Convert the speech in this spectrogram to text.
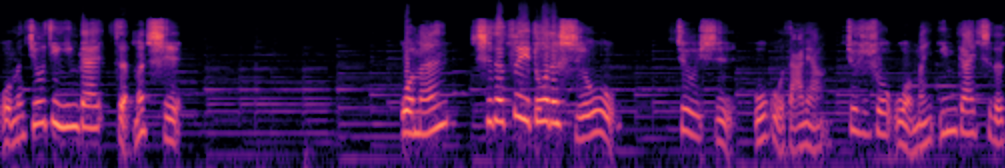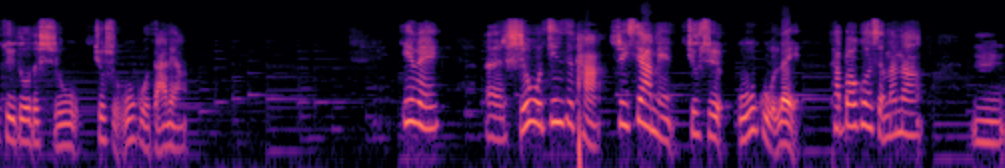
我们究竟应该怎么吃？我们吃的最多的食物就是五谷杂粮，就是说我们应该吃的最多的食物就是五谷杂粮，因为呃，食物金字塔最下面就是五谷类，它包括什么呢？嗯，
